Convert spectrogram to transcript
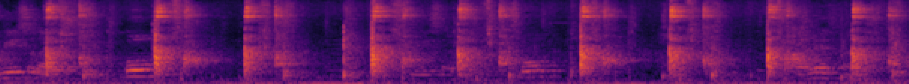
위에서 나올 수도 있고 위에서 나올 수도 있고 아래에서 나올 수도 있고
